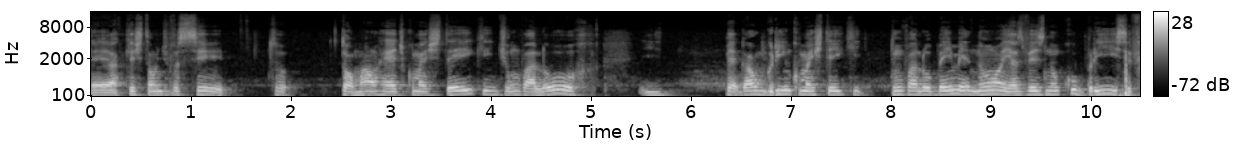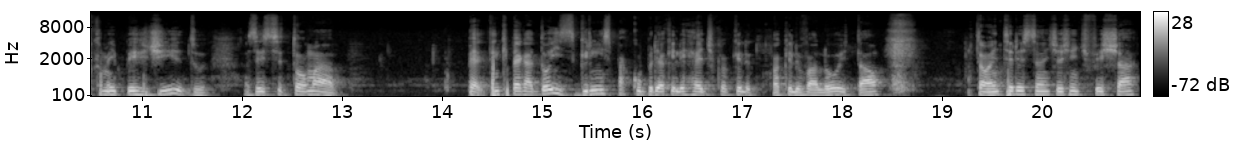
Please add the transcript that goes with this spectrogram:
É a questão de você to tomar um head com uma stake de um valor e pegar um green com uma stake de um valor bem menor e às vezes não cobrir, você fica meio perdido. Às vezes você toma tem que pegar dois greens para cobrir aquele head com aquele, com aquele valor e tal. Então é interessante a gente fechar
